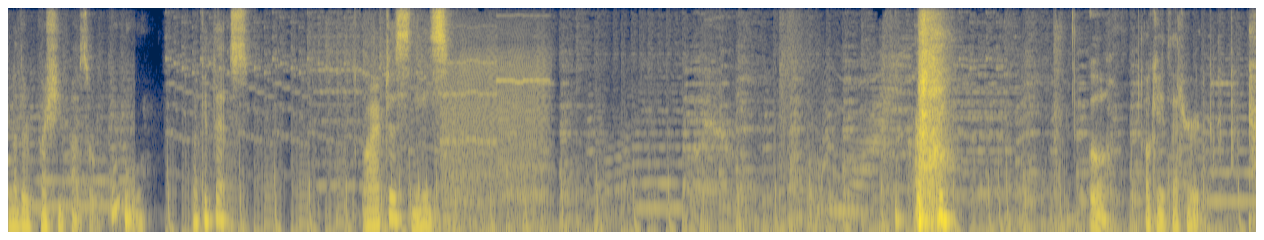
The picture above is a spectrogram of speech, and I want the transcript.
Another pushy puzzle. Ooh, look at this. Oh, I have to sneeze. oh, okay, that hurt.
